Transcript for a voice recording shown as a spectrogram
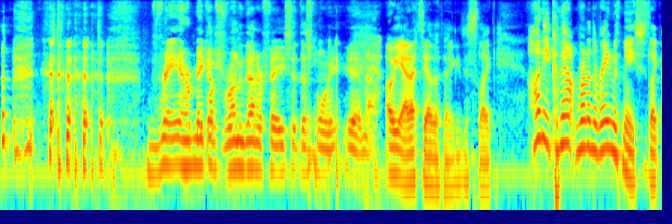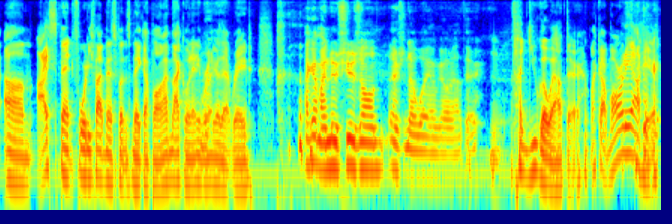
Rain. Her makeup's running down her face at this point. Yeah. No. oh yeah, that's the other thing. It's just like, "Honey, come out and run in the rain with me." She's like, "Um, I spent 45 minutes putting this makeup on. I'm not going anywhere Right. near that rain." I got my new shoes on. There's no way I'm going out there. like you go out there. I'm like I'm already out here.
